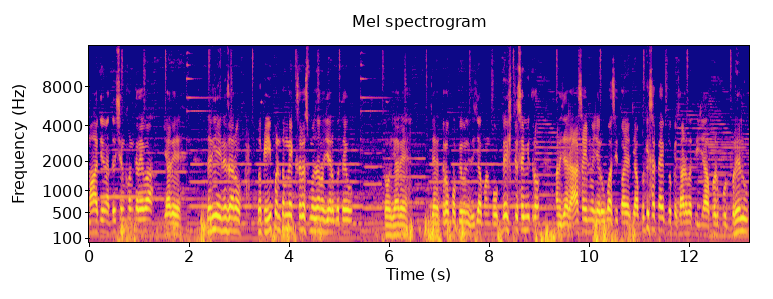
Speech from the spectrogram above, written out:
મહાદેવના દર્શન પણ કરાવ્યા. જ્યારે દરિયાઈ નજારો તો કે એ પણ તમને એક સરસ મજાનો જ્યારે બતાવ્યો, તો જ્યારે જ્યારે તરોપો પીવાની જગ્યા પણ બહુ બેસ્ટ છે મિત્રો. અને જ્યારે આ સાઈડમાં જ્યારે ઊભા છે તો અહીંયા જ્યાં બગીચા ટાઈપ તો કે ઝાડવાથી જ્યાં ભરપૂર ભરેલું,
